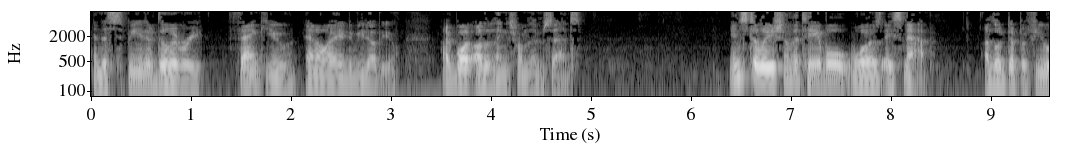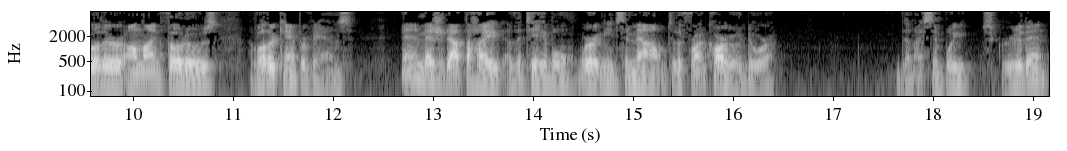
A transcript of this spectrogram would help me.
and the speed of delivery. Thank you, NLA to VW. I've bought other things from them since. Installation of the table was a snap. I looked up a few other online photos of other camper vans and measured out the height of the table where it needs to mount to the front cargo door. Then I simply screwed it in.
